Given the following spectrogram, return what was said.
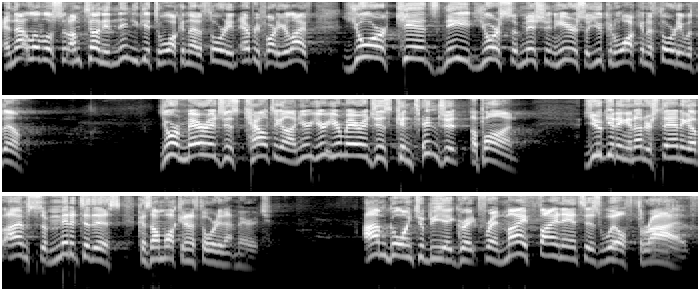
And that level of, I'm telling you, and then you get to walk in that authority in every part of your life. Your kids need your submission here so you can walk in authority with them. Your marriage is counting on, your, your, your marriage is contingent upon you getting an understanding of, I'm submitted to this because I'm walking in authority in that marriage. I'm going to be a great friend. My finances will thrive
